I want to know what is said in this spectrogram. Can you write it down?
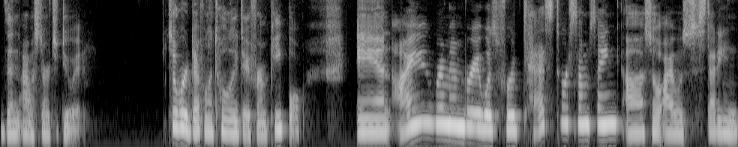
then I will start to do it. So we're definitely totally different people. And I remember it was for a test or something. Uh, so I was studying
